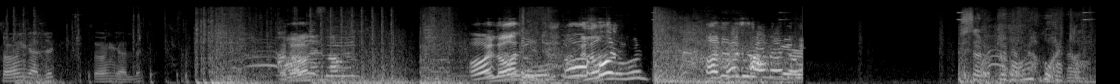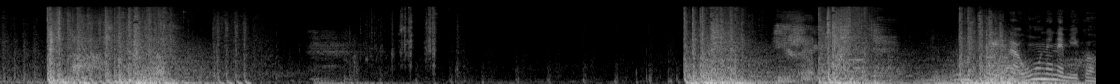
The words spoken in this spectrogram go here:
Sağın gelecek. Sağın geldi. Helal. Oy. Helal. Helal. Ananı satayım. Queda un jugador. Queda un enemigo.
